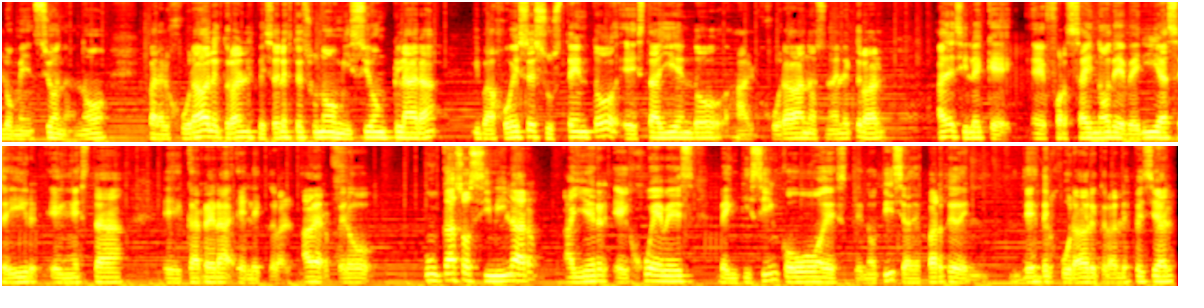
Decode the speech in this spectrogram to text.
lo menciona, ¿no? Para el jurado electoral especial esto es una omisión clara y bajo ese sustento está yendo al jurado nacional electoral a decirle que eh, Forsyth no debería seguir en esta eh, carrera electoral. A ver, pero un caso similar, ayer eh, jueves 25 hubo este, noticias de parte del, desde el jurado electoral especial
